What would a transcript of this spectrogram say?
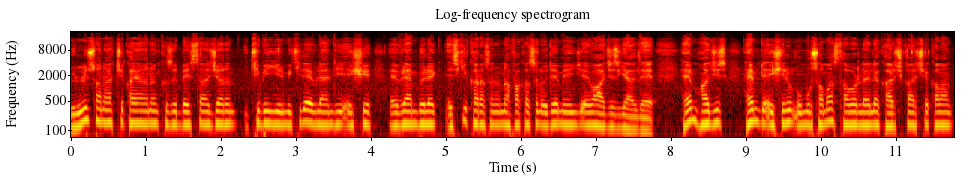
Ünlü sanatçı Kaya'nın kızı Beste Acar'ın 2022'de evlendiği eşi Evren Bölek eski karısının nafakasını ödemeyince eve haciz geldi. Hem haciz hem de eşinin umursamaz tavırlarıyla karşı karşıya kalan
